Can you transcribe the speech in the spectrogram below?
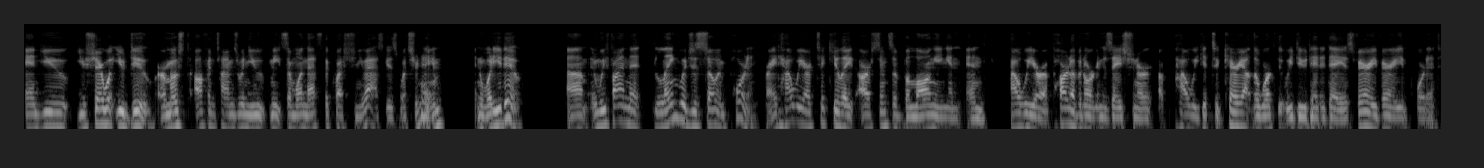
and you you share what you do. Or most oftentimes, when you meet someone, that's the question you ask: is What's your name, and what do you do? Um, and we find that language is so important, right? How we articulate our sense of belonging and and how we are a part of an organization or how we get to carry out the work that we do day to day is very, very important.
